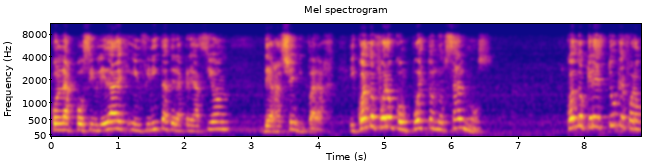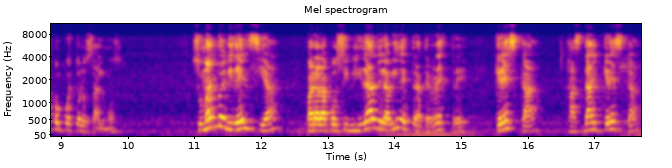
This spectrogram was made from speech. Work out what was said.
con las posibilidades infinitas de la creación de Hashem Baraj. ¿Y cuándo fueron compuestos los salmos? ¿Cuándo crees tú que fueron compuestos los salmos? Sumando evidencia para la posibilidad de la vida extraterrestre, crezca, Hasdai crezca,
